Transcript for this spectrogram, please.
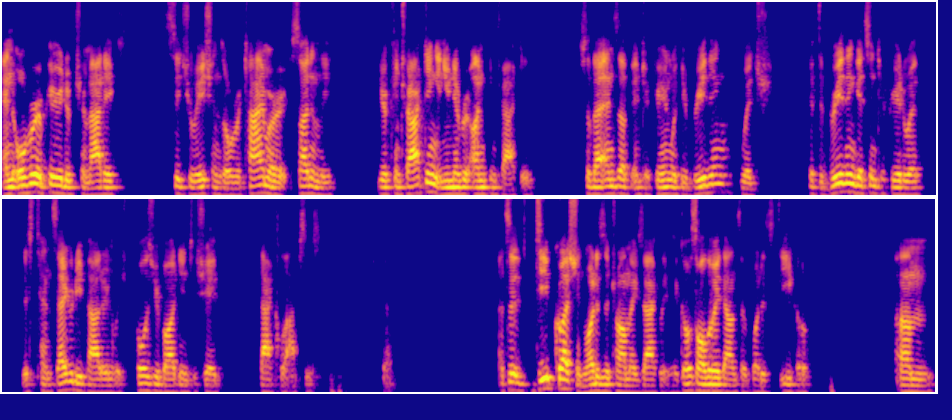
And over a period of traumatic situations over time or suddenly, you're contracting and you never uncontracted. So that ends up interfering with your breathing, which if the breathing gets interfered with, this tensegrity pattern, which pulls your body into shape, that collapses. That's a deep question. What is the trauma exactly? It goes all the way down to what is the ego. Um,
